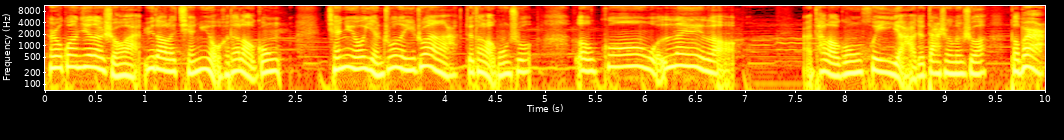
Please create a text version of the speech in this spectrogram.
他说逛街的时候啊，遇到了前女友和她老公，前女友眼珠子一转啊，对她老公说：“老公，我累了。”啊，她老公会意啊，就大声的说：“宝贝儿，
